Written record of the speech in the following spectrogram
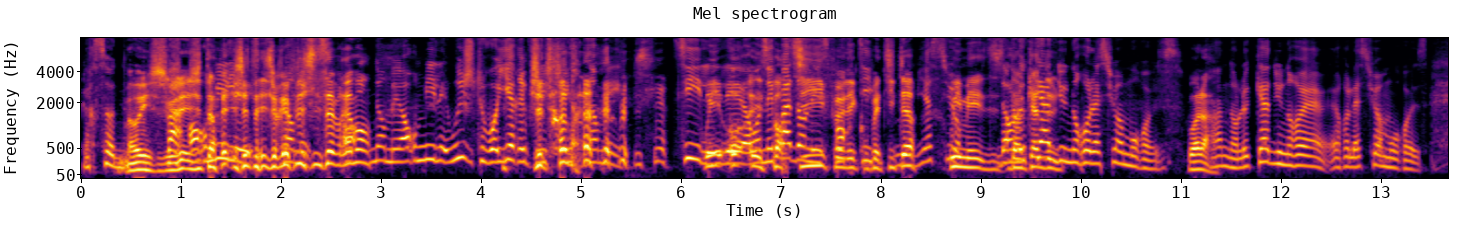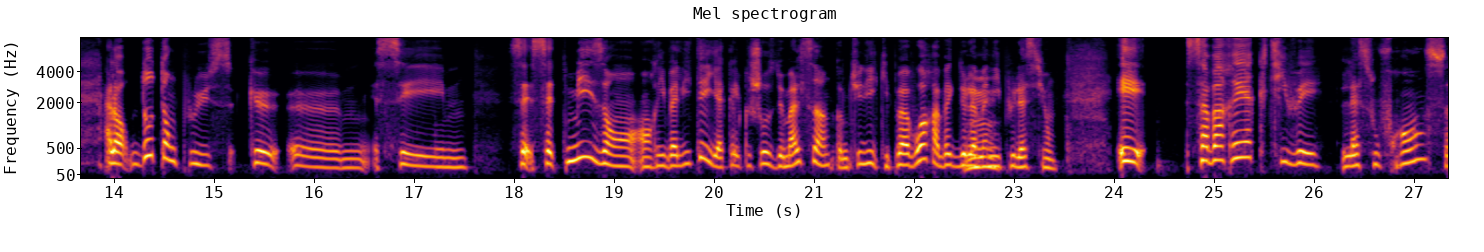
Personne. Bah oui, je, Enfin, je- les- je mais- réfléchissais vraiment. Or- non, mais hormis les. Oui, je te voyais réfléchir. Non, mais. réfléchir. Si, Oui, les, les- oh, on les n'est pas dans les sportifs, les compétiteurs. mais Bien sûr. Oui, mais dans, dans le cas de- d'une relation amoureuse. Voilà. Hein, dans le cas d'une re- relation amoureuse. Alors, d'autant plus que euh, c'est cette mise en, en rivalité, il y a quelque chose de malsain, comme tu dis, qui peut avoir avec de la Mhm. manipulation. Et ça va réactiver la souffrance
